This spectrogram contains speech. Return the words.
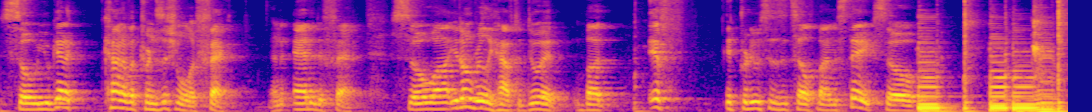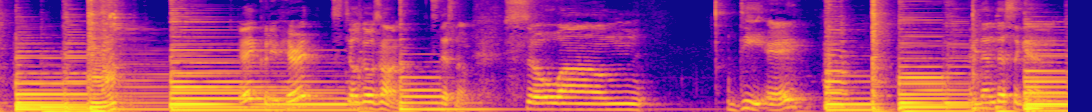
So you get a kind of a transitional effect, an added effect. So uh, you don't really have to do it, but if it produces itself by mistake, so. Okay, could you hear it? Still goes on. It's this note. So, um, D, A, and then this again.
